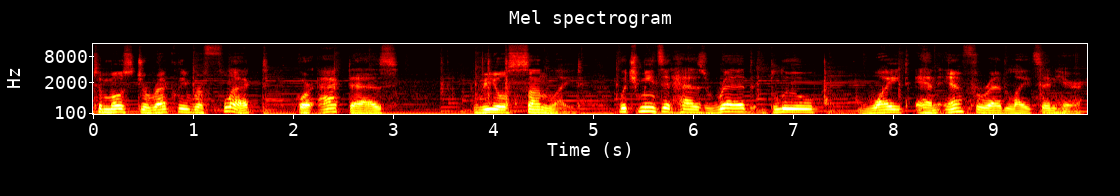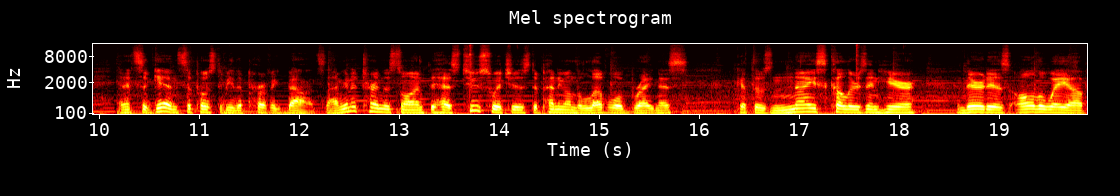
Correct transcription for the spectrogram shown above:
to most directly reflect or act as real sunlight, which means it has red, blue, white, and infrared lights in here. And it's again supposed to be the perfect balance. Now I'm gonna turn this on. It has two switches depending on the level of brightness. Got those nice colors in here. And there it is all the way up.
